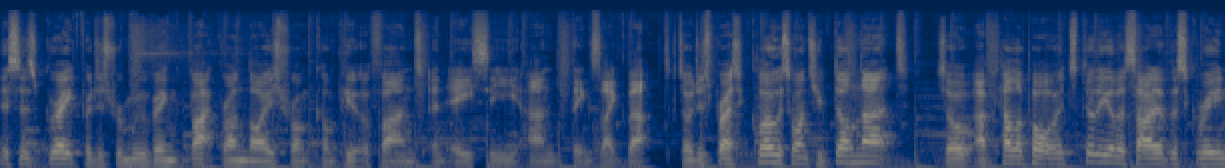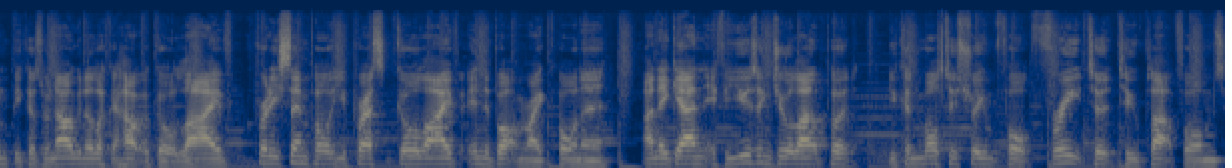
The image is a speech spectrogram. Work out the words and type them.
This is great for just removing background noise from computer fans and AC and things like that. So just press close once you've done that. So I've teleported to the other side of the screen because we're now going to look at how to go live. Pretty simple. You press go live in the bottom right corner. And again, if you're using dual output, you can multi-stream for free to two platforms.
